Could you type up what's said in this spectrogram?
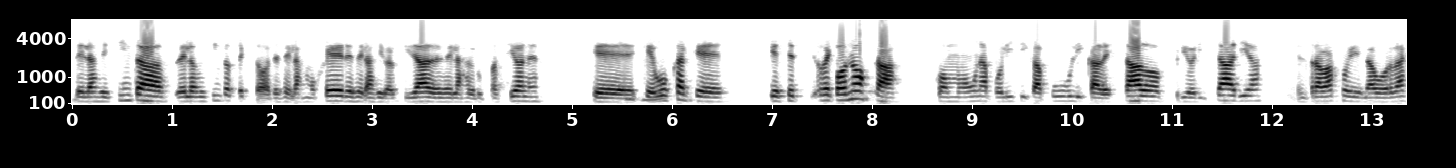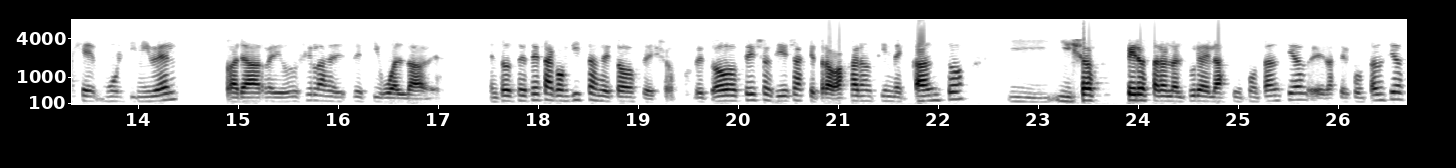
de, las distintas, de los distintos sectores, de las mujeres, de las diversidades, de las agrupaciones, que, que buscan que, que se reconozca como una política pública de Estado prioritaria el trabajo y el abordaje multinivel para reducir las desigualdades. Entonces, esta conquista es de todos ellos, de todos ellos y ellas que trabajaron sin descanso y, y yo espero estar a la altura de las circunstancias, de las circunstancias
